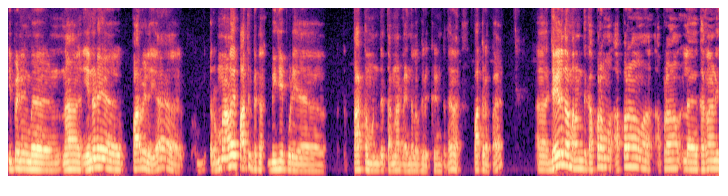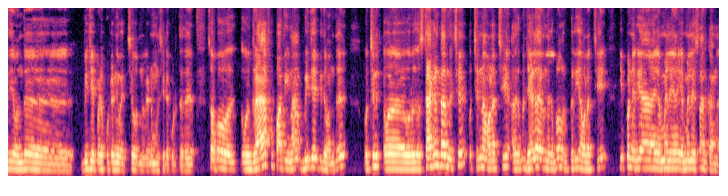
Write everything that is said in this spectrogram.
இப்ப நீங்க நான் என்னுடைய பார்வையிலேயே ரொம்ப நாளாவே பார்த்துட்டு இருக்கேன். பிஜேபியுடைய தாக்கம் வந்து தமிழ்நாட்டில் எந்த அளவுக்கு இருக்குன்றத பாக்குறப்ப ஜெயலலிதா மரணத்துக்கு அப்புறம் அப்புறம் அப்புறம் இல்ல கருணாநிதி வந்து பிஜேபியோட கூட்டணி வச்சு ஒரு ரெண்டு மூணு சீட்டை கொடுத்தது. ஸோ அப்போ ஒரு கிராஃப் பாத்தீங்கன்னா பிஜேபி வந்து ஒரு சின்ன ஒரு- ஸ்டாகண்டா இருந்துச்சு ஒரு சின்ன வளர்ச்சி அதுக்கப்புறம் ஜெயலலிதா இருந்ததுக்கு அப்புறம் ஒரு பெரிய வளர்ச்சி இப்ப நிறைய எம்எல்ஏ எம்எல்ஏஸ் எல்லாம் இருக்காங்க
